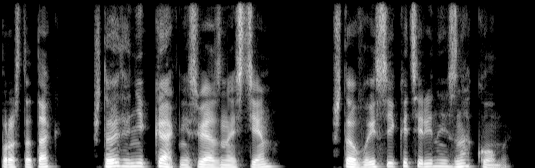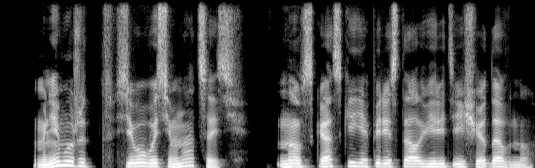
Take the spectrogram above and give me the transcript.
Просто так?» что это никак не связано с тем, что вы с Екатериной знакомы. Мне, может, всего 18, но в сказки я перестал верить еще давно.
